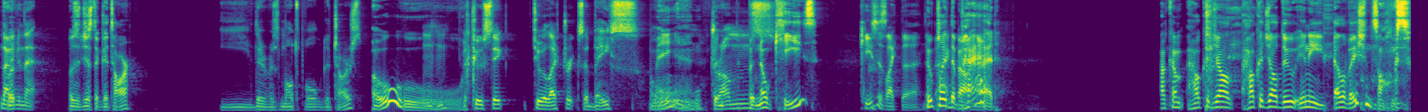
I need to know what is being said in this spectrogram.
Nope, not What? even that. Was it just a guitar? E- There was multiple guitars, Oh mm-hmm. acoustic, two electrics, a bass, man, But- drums, but, no keys. Keys is like the, the Who played the backbone there. pad? How come? How could y'all? How could y'all do any elevation songs?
